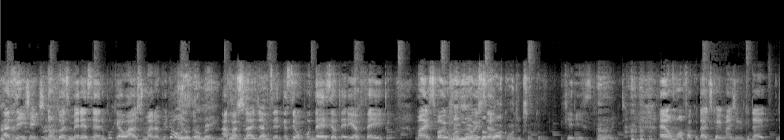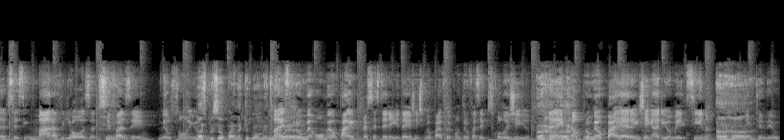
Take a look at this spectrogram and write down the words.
Assim, gente, não tô desmerecendo porque eu acho maravilhoso. Eu também, A inclusive. faculdade de artes cênicas, se eu pudesse, eu teria feito, mas foi uma Queríamos coisa... atuar com o Rodrigo Santoro. Queria muito. É uma faculdade que eu imagino que deve, ser assim maravilhosa de se Sim. fazer, meu sonho. Mas pro seu pai naquele momento Mas não era. pro meu, o meu pai, pra vocês terem ideia, gente, meu pai foi contra eu fazer psicologia, né? Então, pro meu pai era engenharia ou medicina, Aham. entendeu?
